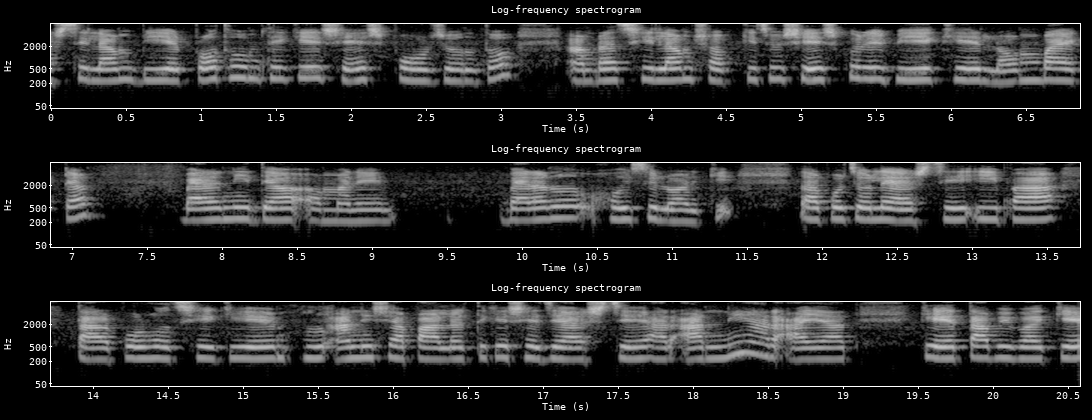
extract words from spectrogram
আসছিলাম। বিয়ের প্রথম থেকে শেষ পর্যন্ত আমরা ছিলাম। সব কিছু শেষ করে বিয়ে খেয়ে লম্বা একটা বেড়ানি দেওয়া মানে বেড়ানো হয়েছিল আর কি। তারপর চলে আসছে ইভা, তারপর হচ্ছে গিয়ে আনিশা পার্লার থেকে সেজে আসছে। আর আন্নি আর আয়াতকে, তাবিবাকে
